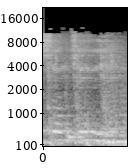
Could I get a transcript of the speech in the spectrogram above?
coraçãozinho.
